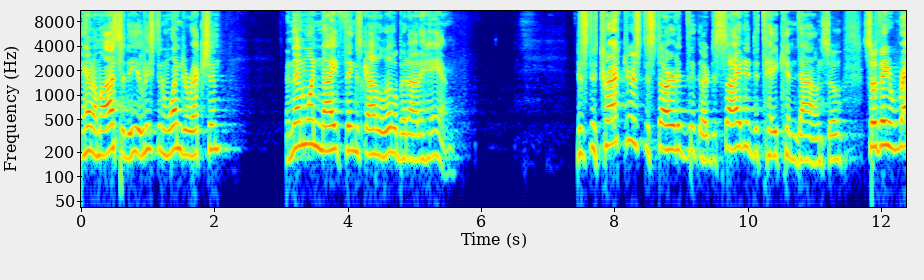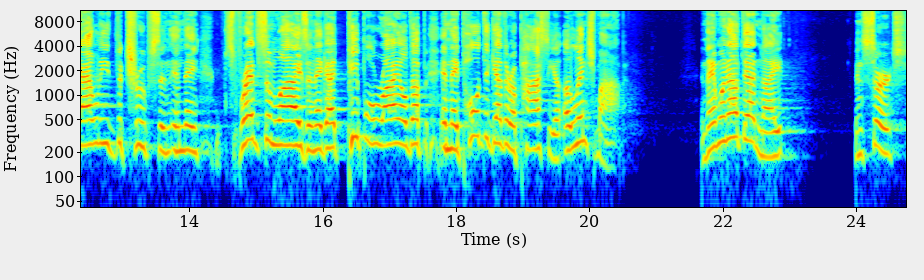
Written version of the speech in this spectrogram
animosity, at least in one direction. And then one night, things got a little bit out of hand. His detractors decided, or decided to take him down. So, so they rallied the troops and, and they spread some lies and they got people riled up and they pulled together a posse, a, a lynch mob. And they went out that night in search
